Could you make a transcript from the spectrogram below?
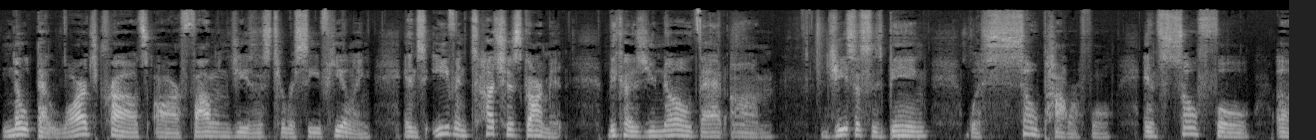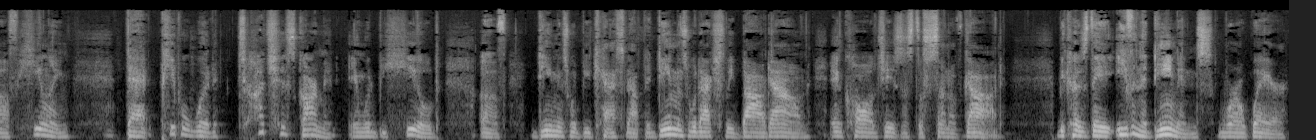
Note that large crowds are following Jesus to receive healing and to even touch his garment because you know that um, Jesus' being was so powerful and so full of healing that people would touch his garment and would be healed of demons would be cast out the demons would actually bow down and call jesus the son of god because they even the demons were aware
